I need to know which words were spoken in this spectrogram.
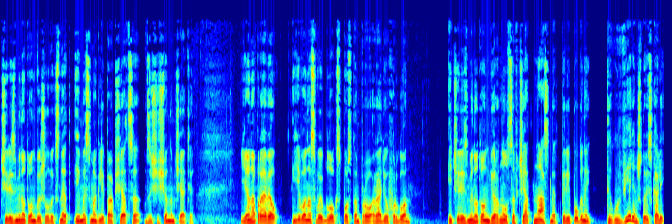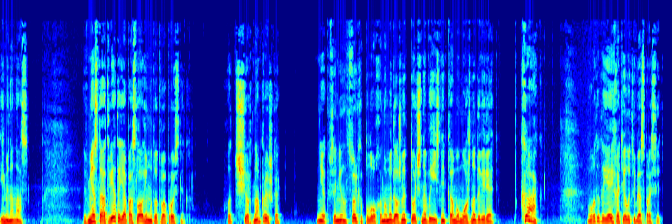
Через минуту он вышел в Икснет, и мы смогли пообщаться в защищенном чате. Я направил его на свой блог с постом про радиофургон, и через минуту он вернулся в чат насмерть, перепуганный. «Ты уверен, что искали именно нас?» Вместо ответа я послал ему тот вопросник. Вот черт, нам крышка. Нет, все не настолько плохо, но мы должны точно выяснить, кому можно доверять. Как? Вот это я и хотел у тебя спросить.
